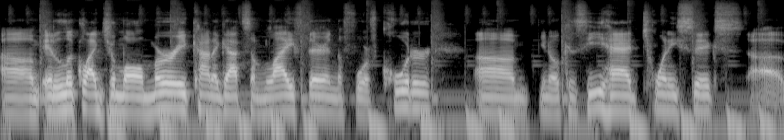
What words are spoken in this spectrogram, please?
Um, it looked like Jamal Murray kind of got some life there in the fourth quarter um, you know, because he had 26. Uh,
